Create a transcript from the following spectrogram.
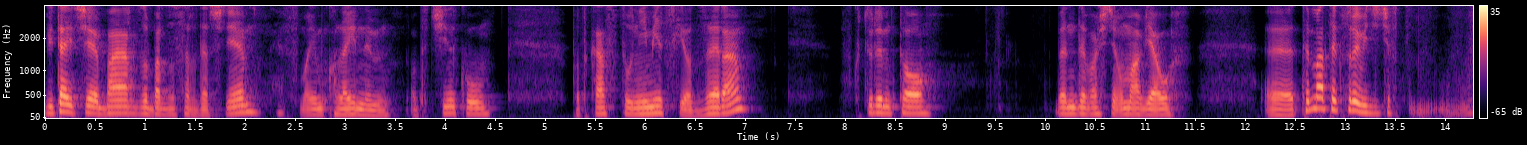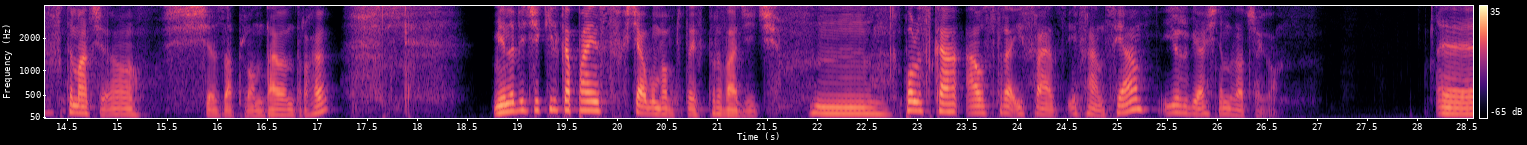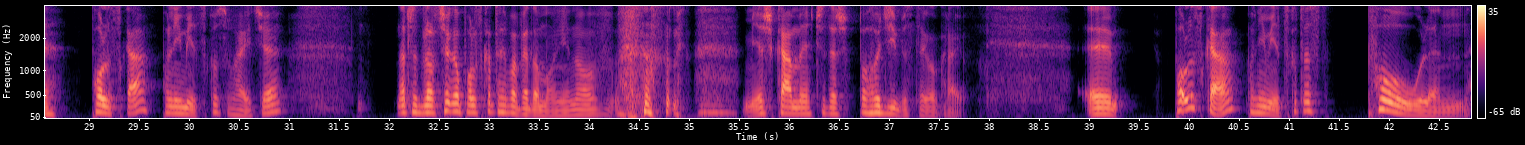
Witajcie bardzo, bardzo serdecznie w moim kolejnym odcinku podcastu Niemiecki od Zera, w którym to będę właśnie omawiał e, tematy, które widzicie w, w temacie. O, się zaplątałem trochę. Mianowicie kilka państw chciałbym Wam tutaj wprowadzić. Hmm, Polska, Austria i, Franc- i Francja. I już wyjaśniam dlaczego. Polska po niemiecku, słuchajcie. Znaczy, dlaczego Polska, to chyba wiadomo, nie? No, mieszkamy, czy też pochodzimy z tego kraju. Polska po niemiecku to jest Polen.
